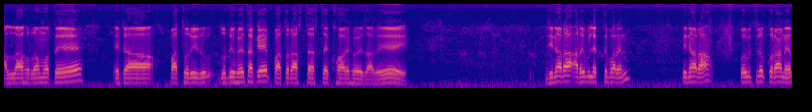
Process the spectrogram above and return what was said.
আল্লাহর রহমতে এটা পাথরি রো- যদি হয়ে থাকে, পাথর আস্তে আস্তে ক্ষয় হয়ে যাবে। যিনারা আরবি লিখতে পারেন, তিনারা পবিত্র কোরআনের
